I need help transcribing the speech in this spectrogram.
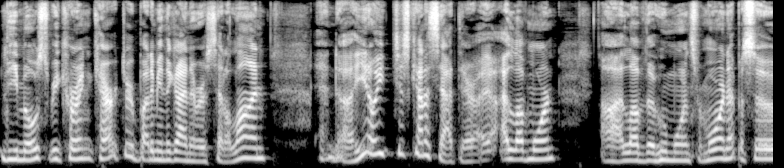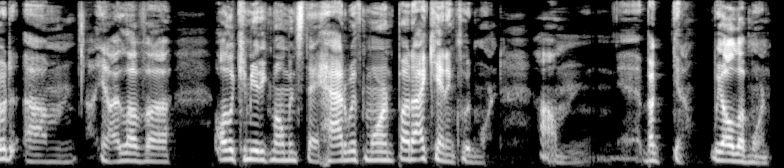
the most recurring character, but I mean, the guy never said a line. And, uh, you know, he just kind of sat there. I, I love Morn. Uh, I love the Who Mourns for Morn episode. Um, you know, I love uh, all the comedic moments they had with Morn, but I can't include Morn. Um, but, you know, we all love Morn.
